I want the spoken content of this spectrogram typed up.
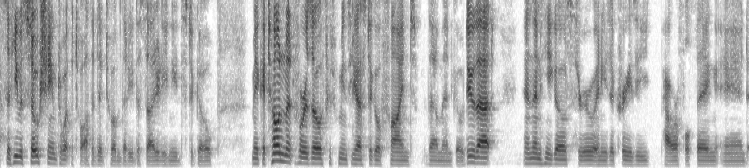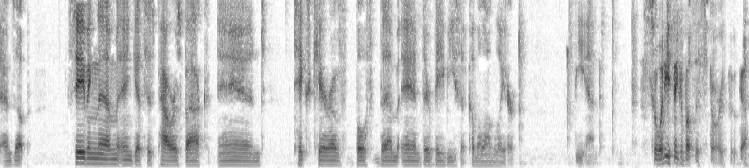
so he was so shamed to what the Tuatha did to him that he decided he needs to go make atonement for his oath, which means he has to go find them and go do that. And then he goes through and he's a crazy, powerful thing and ends up saving them and gets his powers back and takes care of both them and their babies that come along later the end. So, what do you think about this story, Puka?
